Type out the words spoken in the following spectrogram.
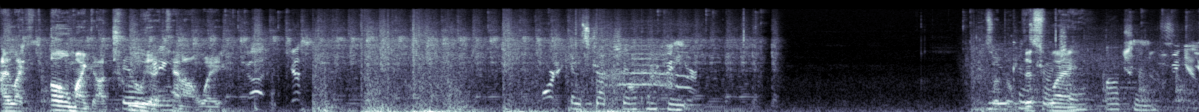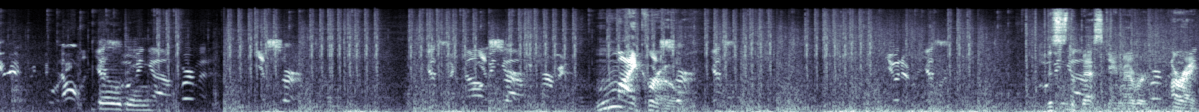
I like, oh my god, truly I cannot wait. Construction complete. So New go this way. construction options. Building. Yes, sir. Yes, yes, sir. Micro! Yes. Unit, yes. This is the best game ever. Alright.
